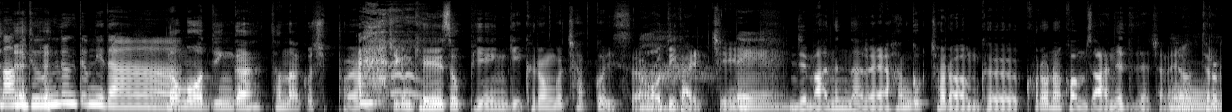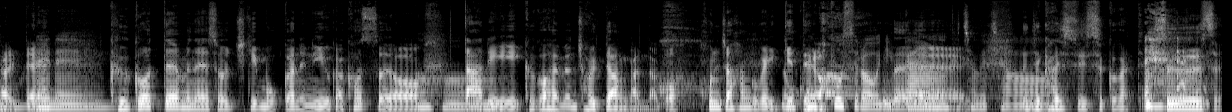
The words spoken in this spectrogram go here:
마음이 둥둥 뜹니다. 너무 어딘가 떠나고 싶어요 지금 계속 비행기 그런 거 찾고 있어요 어디 갈지 네. 이제 많은 나라에 한국처럼 그 코로나 검사 안 해도 되잖아요 오, 들어갈 때 네네. 그것 때문에 솔직히 못 가는 이유가 컸어요 어허. 딸이 그거 하면 절대 안 간다고 혼자 한국에 있겠대요 공포스러우니까 네. 그쵸 그쵸. 이제 갈 수 있을 것 같아요 슬슬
